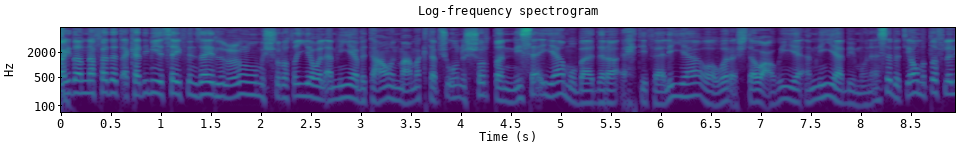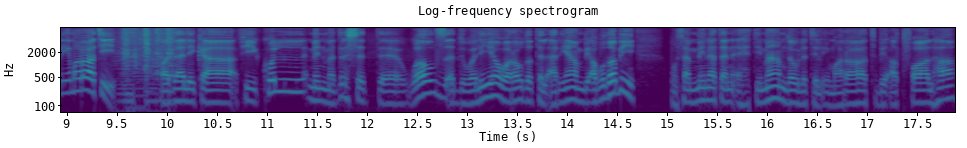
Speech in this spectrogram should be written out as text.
أيضا نفذت أكاديمية سيف بن زايد للعلوم الشرطية والأمنية بالتعاون مع مكتب شؤون الشرطة النسائية مبادرة احتفالية وورش توعوية أمنية بمناسبة يوم الطفل الإماراتي وذلك في كل من مدرسة ويلز الدولية وروضة الأريام بأبو ظبي مثمنة اهتمام دولة الإمارات بأطفالها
